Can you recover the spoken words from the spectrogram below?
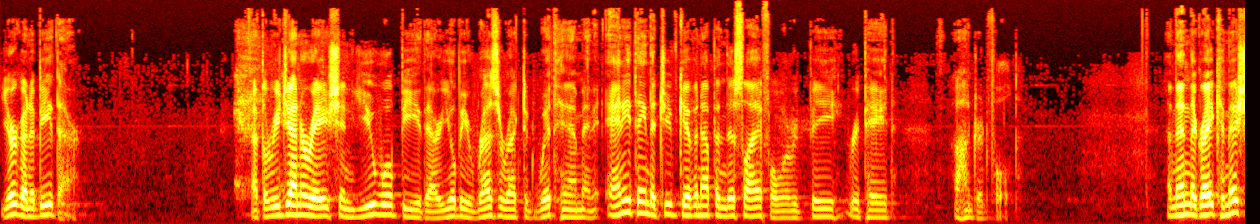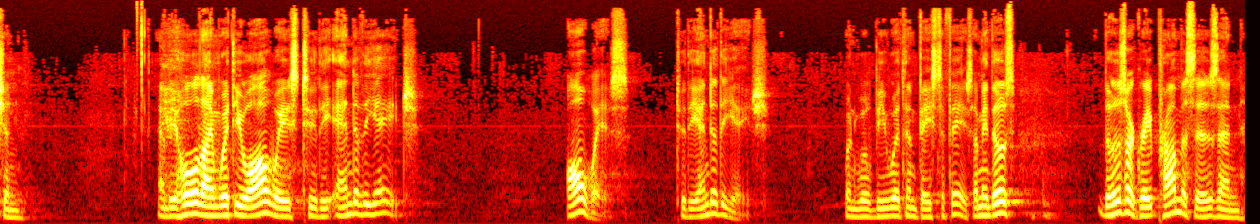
you're going to be there. At the regeneration, you will be there. You'll be resurrected with him, and anything that you've given up in this life will be repaid a hundredfold. And then the Great Commission. And behold, I'm with you always to the end of the age. Always to the end of the age when we'll be with him face to face. I mean, those, those are great promises. And,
